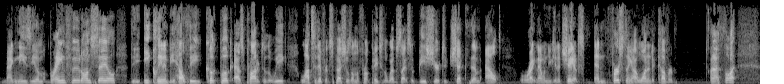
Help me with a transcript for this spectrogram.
magnesium brain food on sale, the Eat Clean and Be Healthy cookbook as product of the week. Lots of different specials on the front page of the website, so be sure to check them out right now when you get a chance. And first thing I wanted to cover, and I thought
